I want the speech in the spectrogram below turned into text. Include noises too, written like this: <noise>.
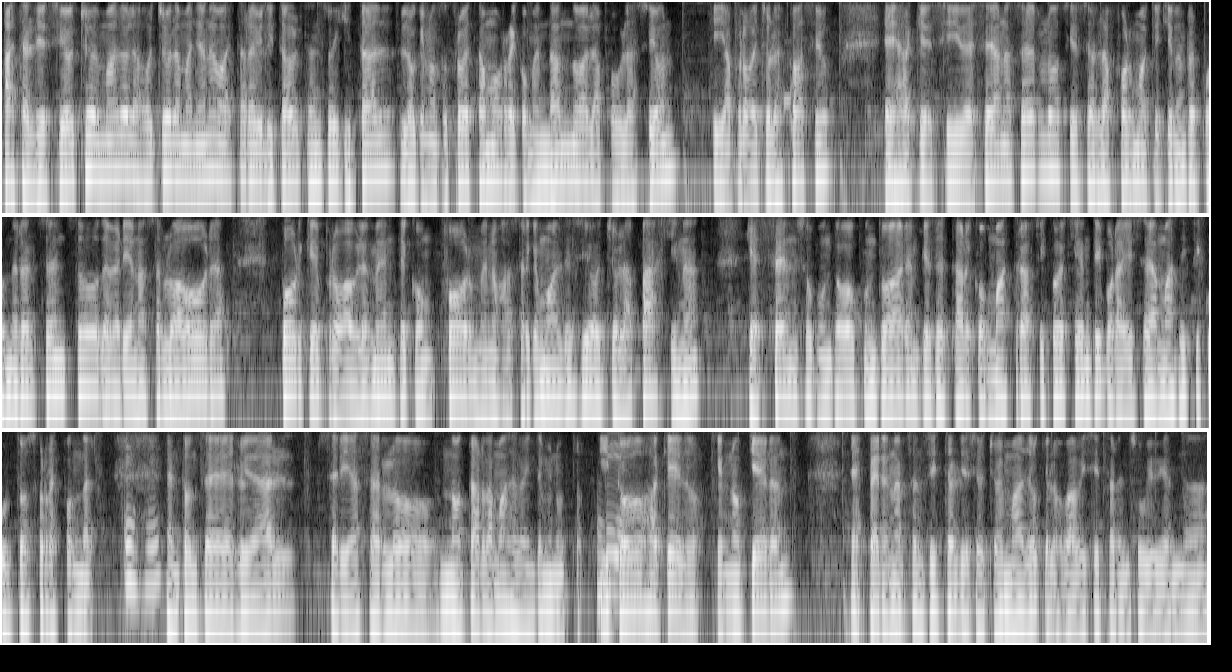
Hasta el 18 de mayo a las 8 de la mañana va a estar habilitado el censo digital. Lo que nosotros estamos recomendando a la población, y aprovecho el espacio, es a que si desean hacerlo, si esa es la forma que quieren responder al censo, deberían hacerlo ahora porque probablemente conforme nos acerquemos al 18, la página, que es censo.gov.ar, empiece a estar con más tráfico de gente y por ahí sea más dificultoso responder. Entonces, lo ideal sería hacerlo, no tarda más de 20 minutos. Y todos aquellos que no quieran, esperen al censista el 18 de mayo, que los va a visitar en su vivienda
